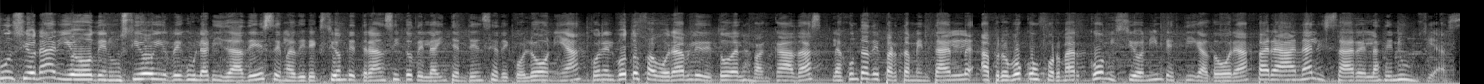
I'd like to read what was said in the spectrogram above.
Funcionario denunció irregularidades en la dirección de tránsito de la Intendencia de Colonia. Con el voto favorable de todas las bancadas, la Junta Departamental aprobó conformar comisión investigadora para analizar las denuncias.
